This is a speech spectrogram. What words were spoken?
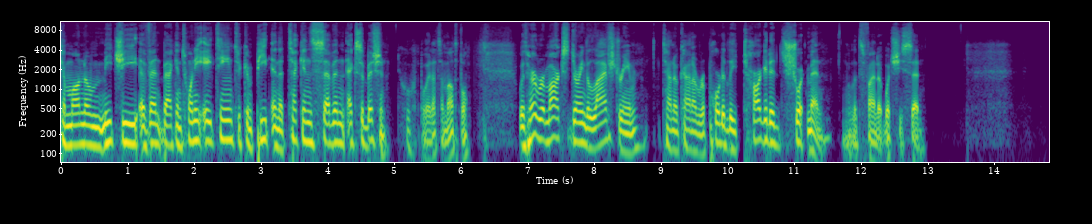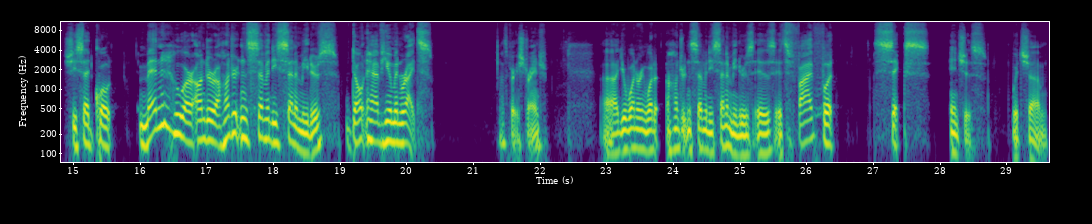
Kemonomichi event back in 2018 to compete in the Tekken 7 exhibition. Ooh, boy, that's a mouthful. With her remarks during the live stream, Tanukana reportedly targeted short men. Let's find out what she said. She said, quote, men who are under 170 centimeters don't have human rights. That's very strange. Uh, you're wondering what 170 centimeters is. It's five foot six inches, which um,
